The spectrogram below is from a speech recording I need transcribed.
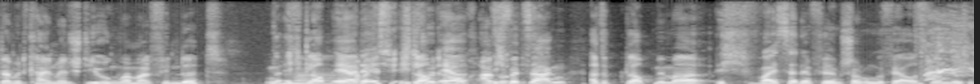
damit kein Mensch die irgendwann mal findet. Ich glaube eher, der, ich, ich, ich glaube eher, auch, also ich würde sagen, also glaubt mir mal, ich weiß ja den Film schon ungefähr auswendig.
